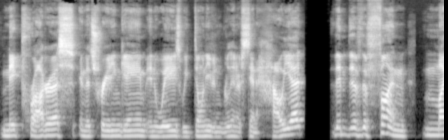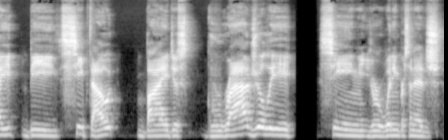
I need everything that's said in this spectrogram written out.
make progress in the trading game in ways we don't even really understand how yet. The, the, the fun might be seeped out by just gradually seeing your winning percentage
